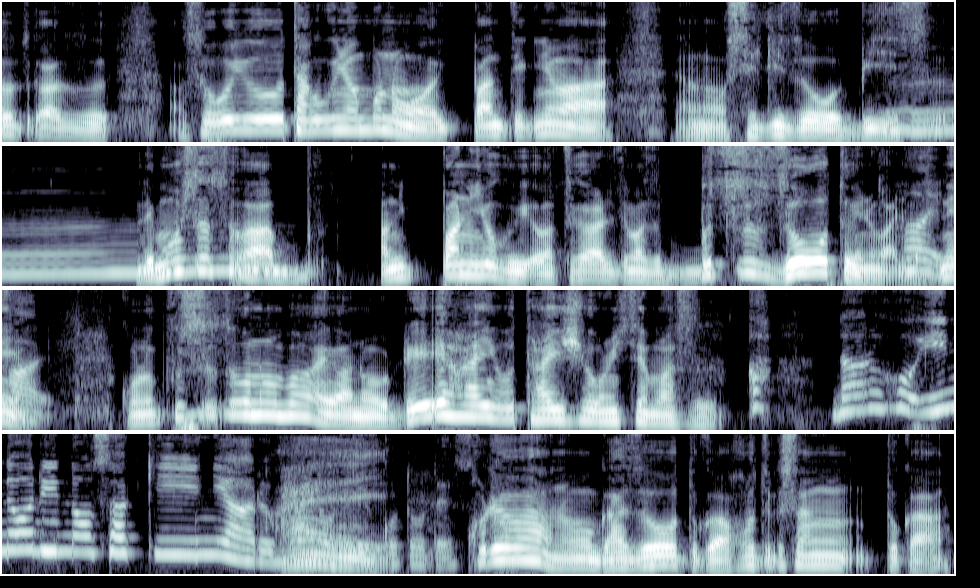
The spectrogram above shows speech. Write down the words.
づかず、そういう類のものを一般的には、あの、石像美術。で、もう一つは、あの一般によく使われてます仏像というのがありますね。はいはい、この仏像の場合は、あの、礼拝を対象にしてます。あ、なるほど。祈りの先にあるものということですこれは、あの、画像とか、仏さんとか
